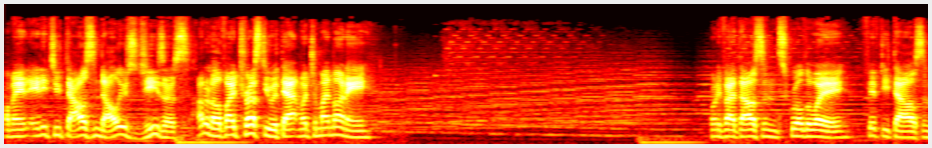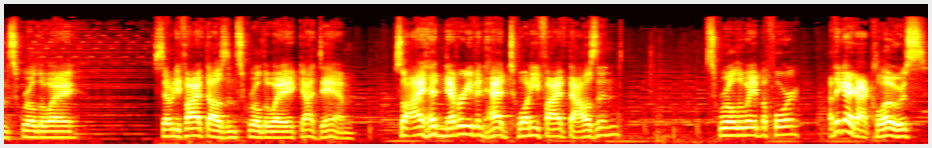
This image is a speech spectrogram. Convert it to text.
Oh man, $82,000? Jesus. I don't know if I trust you with that much of my money. 25,000 squirreled away. 50,000 squirreled away. 75,000 squirreled away. God damn. So I had never even had 25,000 squirreled away before. I think I got close.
